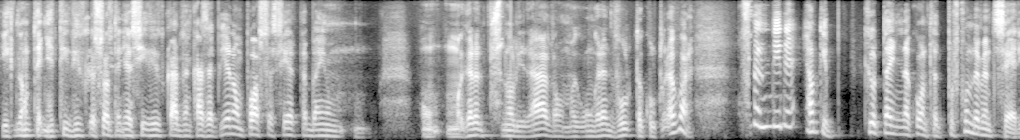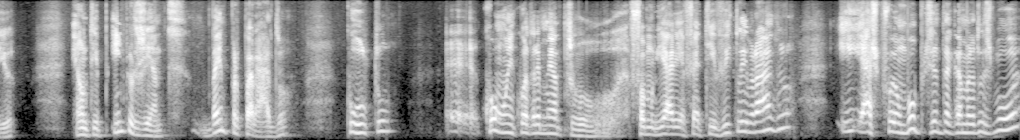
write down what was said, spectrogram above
e que não tenha tido educação, tenha sido educado na Casa Pia, não possa ser também um, um, uma grande personalidade ou uma, um grande vulto da cultura. Agora, o Fernando Medina é um tipo que eu tenho na conta de profundamente sério, é um tipo inteligente, bem preparado, culto, eh, com um enquadramento familiar e afetivo equilibrado, e acho que foi um bom presidente da Câmara de Lisboa.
